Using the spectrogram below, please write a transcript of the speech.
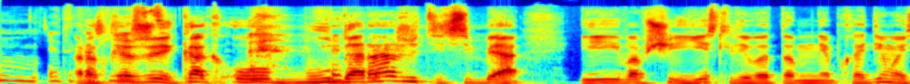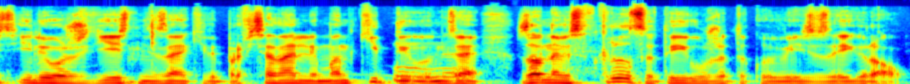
это как Расскажи, есть... как будоражите себя, и вообще, есть ли в этом необходимость, или уже есть, не знаю, какие-то профессиональные манки, ты, не знаю, занавес открылся, ты уже такой весь заиграл.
